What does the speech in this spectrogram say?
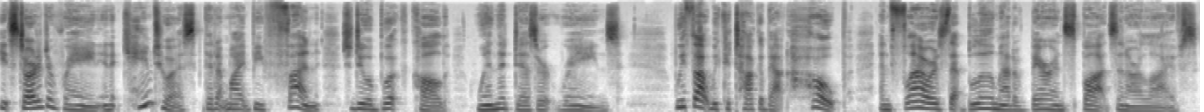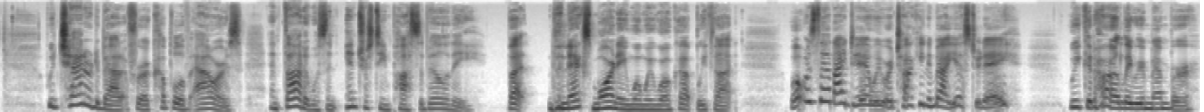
It started to rain, and it came to us that it might be fun to do a book called When the Desert Rains. We thought we could talk about hope and flowers that bloom out of barren spots in our lives. We chattered about it for a couple of hours and thought it was an interesting possibility. But the next morning when we woke up, we thought, what was that idea we were talking about yesterday? We could hardly remember.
